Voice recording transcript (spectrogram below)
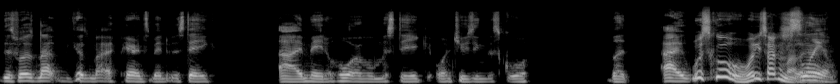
this was not because my parents made a mistake. I made a horrible mistake on choosing the school, but I What school? What are you talking about? slam.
